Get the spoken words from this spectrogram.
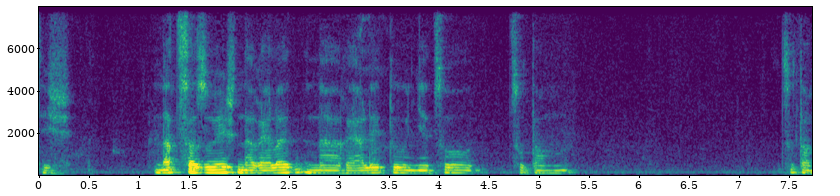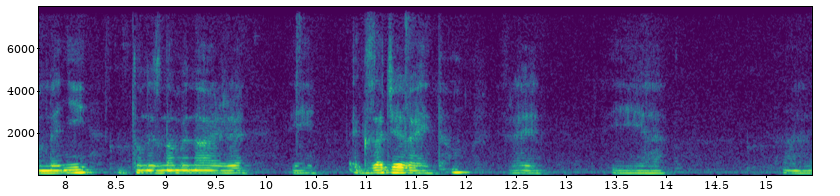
Když nadsazuješ na, reali na realitu něco, co tam, co tam není, to neznamená, že je exaggerate, hm? že je, eh,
